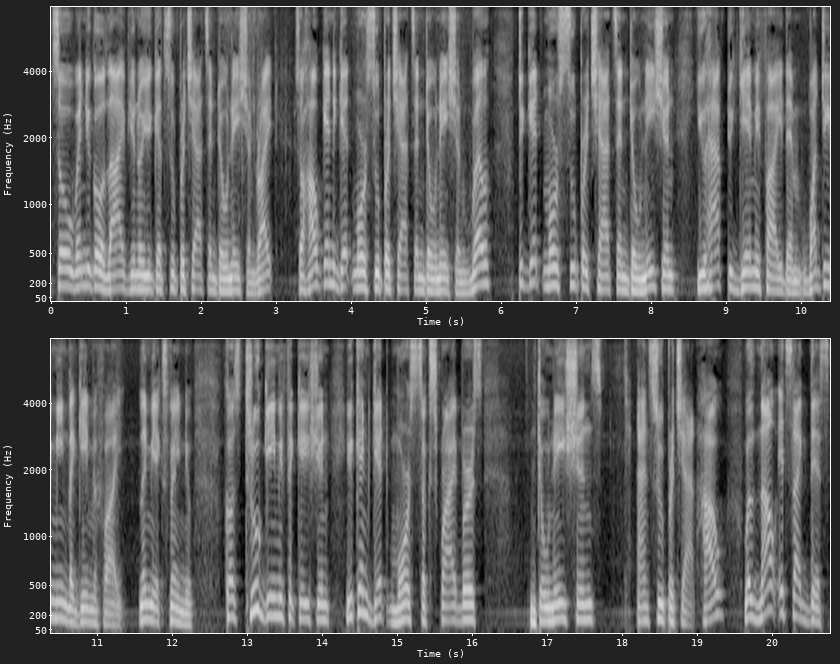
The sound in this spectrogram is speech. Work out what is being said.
So when you go live, you know you get super chats and donation, right? So how can you get more super chats and donation? Well, to get more super chats and donation, you have to gamify them. What do you mean by gamify? Let me explain you. Because through gamification, you can get more subscribers, donations, and super chat. How? Well, now it's like this.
